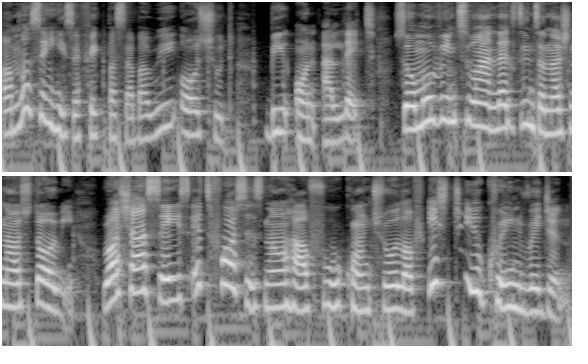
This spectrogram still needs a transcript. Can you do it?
I'm not saying he's a fake pastor, but we all should be on alert. So, moving to our next international story Russia says its forces now have full control of East Ukraine region.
